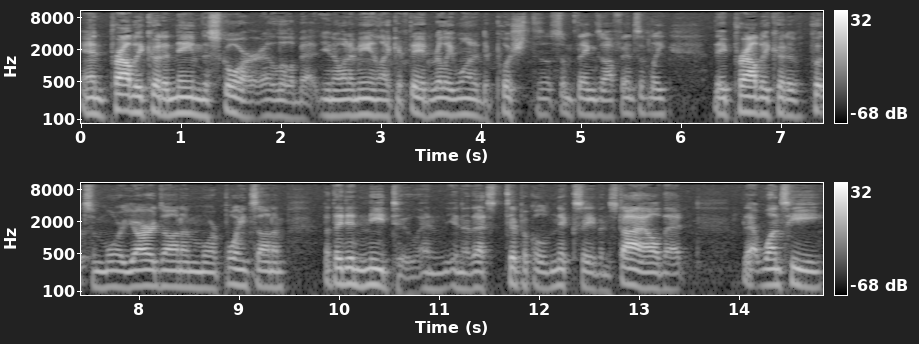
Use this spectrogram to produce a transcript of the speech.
and probably could have named the score a little bit. You know what I mean? Like if they had really wanted to push some things offensively, they probably could have put some more yards on them, more points on them, but they didn't need to. And you know that's typical Nick Saban style. That that once he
